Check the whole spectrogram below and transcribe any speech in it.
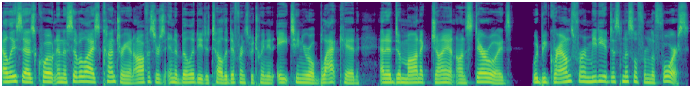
Elie says, quote, in a civilized country, an officer's inability to tell the difference between an 18 year old black kid and a demonic giant on steroids would be grounds for immediate dismissal from the force.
